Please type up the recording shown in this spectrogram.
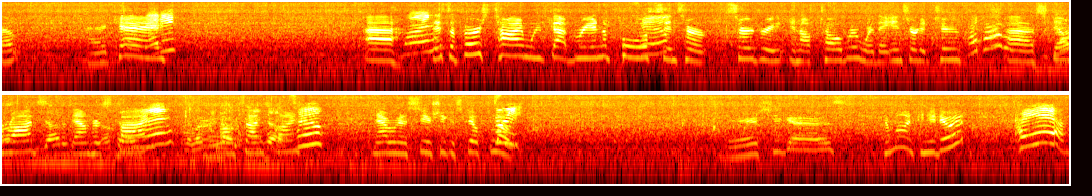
Nope. Okay. Ready? Uh, One. it's the first time we've got Bri in the pool Two. since her surgery in October where they inserted two I got it. uh, steel rods down her Okay. spine. One, Well, let me know Wrong if you side need help. spine. two, Now we're going to see if she can still float. three. There she goes. Come on, can you do it? I am.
